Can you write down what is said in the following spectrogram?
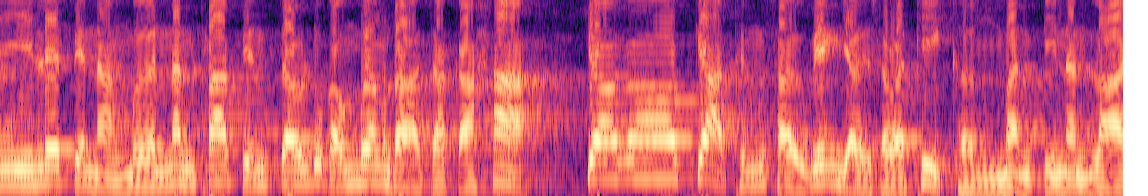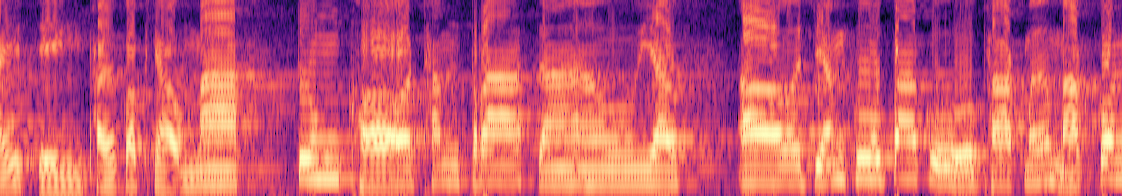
ยเล่เป็นนางเมินนั่นพระเป็นเจ้าลูกเอาเมืองราชกะหา ยอกกาถึงเสเวียงใหญ่สวัสดีเขิงมันตีนันลายเจงเพอก็เพียวมาตุงขอทำตราเจ้ายาวเอาเจียมกูปากูผักเมื่อหมากก้น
